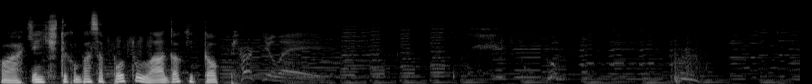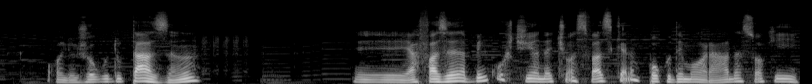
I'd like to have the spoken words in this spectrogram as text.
Ó, aqui a gente tem como passar pro outro lado. Ó que top. Olha, o jogo do Tazan. É, a fase era bem curtinha, né? Tinha umas fases que eram um pouco demoradas, só que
